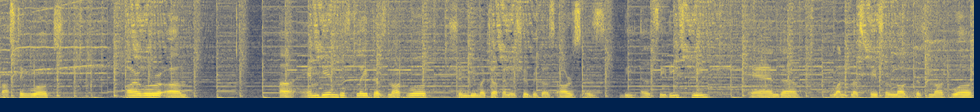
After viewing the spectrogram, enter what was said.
casting works. However, um, uh, ambient display does not work shouldn't be much of an issue because ours is the LCD screen and uh, OnePlus Face Unlock does not work.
